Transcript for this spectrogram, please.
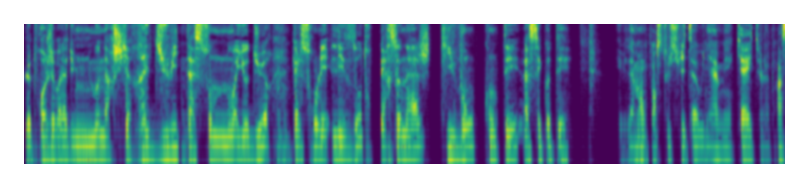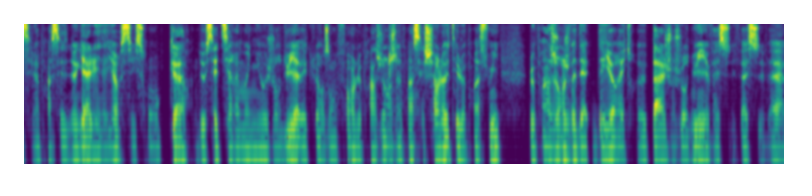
le projet voilà, d'une monarchie réduite à son noyau dur. Mhm. Quels seront les, les autres personnages qui vont compter à ses côtés? Évidemment, on pense tout de suite à William et Kate, le prince et la princesse de Galles, et d'ailleurs, ils seront au cœur de cette cérémonie aujourd'hui avec leurs enfants, le prince George, la princesse Charlotte et le prince Louis. Le prince George va d'a- d'ailleurs être page aujourd'hui, va, va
